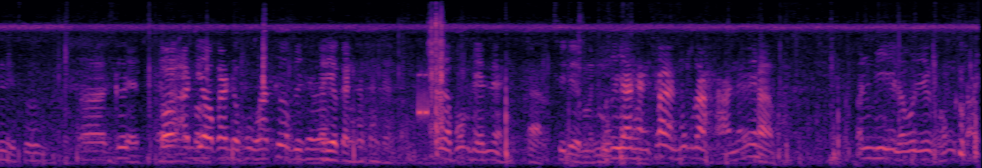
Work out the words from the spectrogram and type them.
ชื่อชื่อเออคือก็อันเดียวกันกับภูพาเทือกเลยใช่ไหมอันเดียวกันครับท่านครับเออผมเห็นเนี่ยครับชื่อเดิมเหมือนหมอุดทยานแห่งชาติมุกดาหารเนี่ยครับ มันมีเรายังสงสัย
